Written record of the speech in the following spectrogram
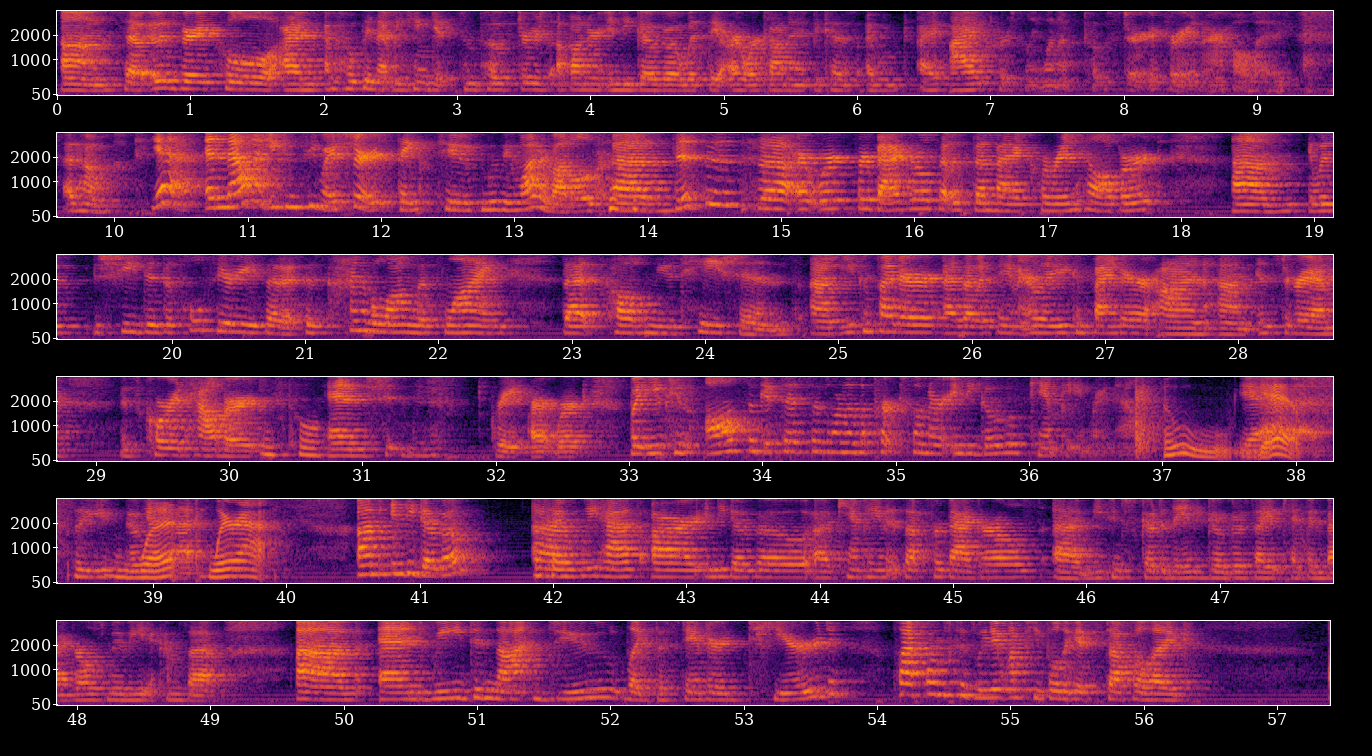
Um, so it was very cool. I'm, I'm hoping that we can get some posters up on our Indiegogo with the artwork on it because I would I, I personally want a poster for in our hallway at home. Yeah, and now that you can see my shirt, thanks to moving water bottles, uh, this is the artwork for Bad Girls that was done by Corinne Halbert. Um, it was she did this whole series that is kind of along this line that's called Mutations. Um, you can find her, as I was saying earlier, you can find her on um, Instagram. It's Corinne Halbert. That's cool. And she, just great artwork. But you can also get this as one of the perks on our Indiegogo campaign right now. Ooh, Yeah, yes. so you can go get what? that. Where at? Um, Indiegogo. Uh, we have our Indiegogo uh, campaign is up for Bad Girls. Um, you can just go to the Indiegogo site, type in Bad Girls movie, it comes up. Um, and we did not do like the standard tiered platforms because we didn't want people to get stuff with like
